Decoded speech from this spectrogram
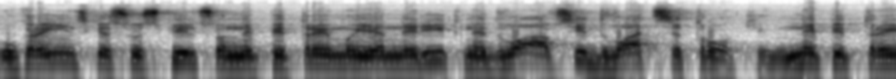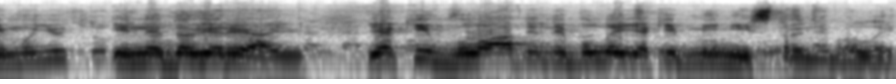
Українське суспільство не підтримує не рік, не два, а всі 20 років не підтримують і не довіряють, які б влади не були, які б міністри не були.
